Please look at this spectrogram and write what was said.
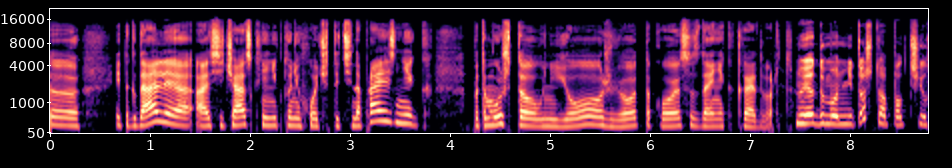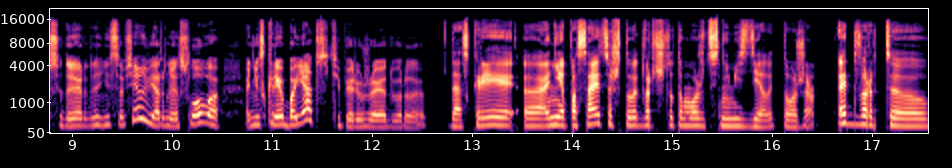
э, и так далее, а сейчас к ней никто не хочет идти на праздник, потому что у нее живет такое создание, как Эдвард. Ну, я думаю, он не то, что ополчился, наверное, не совсем верное слово. Они скорее боятся теперь уже Эдварда. Да, скорее э, они опасаются, что Эдвард что-то может с ними сделать тоже. Эдвард э,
